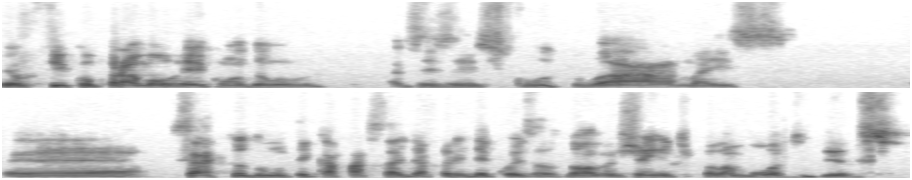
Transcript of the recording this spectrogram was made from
eu fico para morrer quando às vezes eu escuto ah, mas é, será que todo mundo tem capacidade de aprender coisas novas? Gente, pelo amor de Deus.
